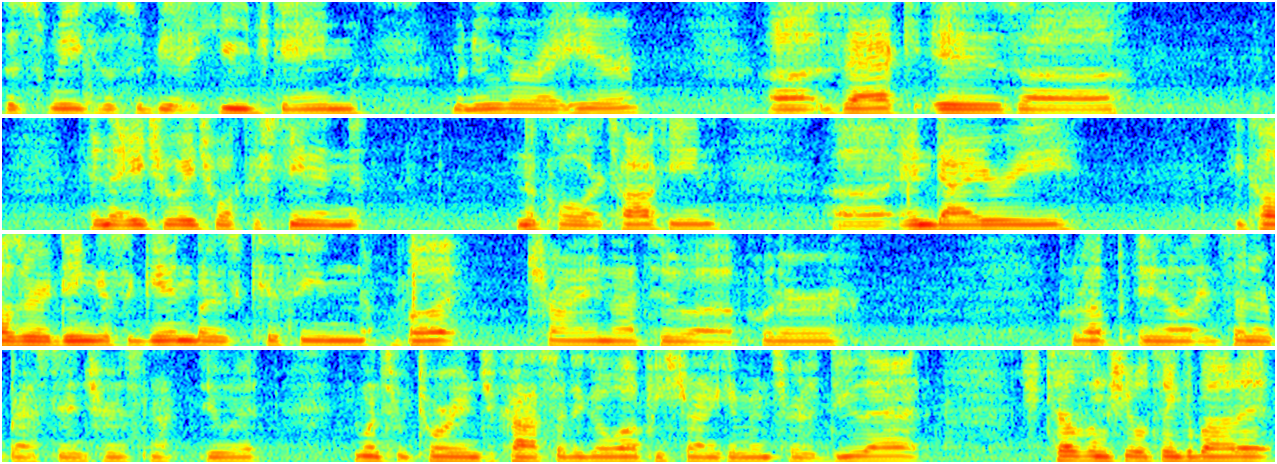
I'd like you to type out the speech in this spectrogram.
this week. This would be a huge game maneuver right here. Uh, Zach is uh, in the HOH while Christine and Nicole are talking. Uh, in diary, he calls her a dingus again, but is kissing butt, trying not to uh, put her put up. You know, it's in her best interest not to do it. He wants Victoria and Jocasta to go up. He's trying to convince her to do that. She tells him she will think about it,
